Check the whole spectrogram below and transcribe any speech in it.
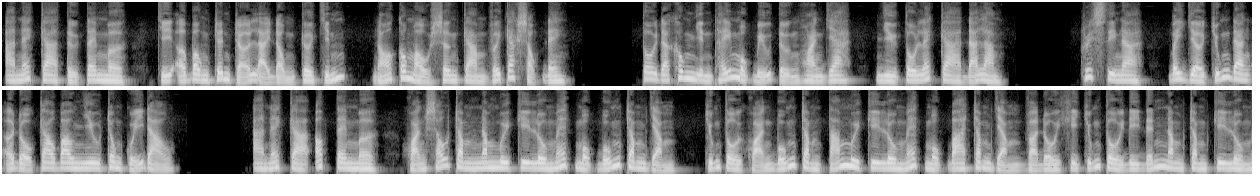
Aneka từ Temer, chỉ ở bông trên trở lại động cơ chính, nó có màu sơn cam với các sọc đen. Tôi đã không nhìn thấy một biểu tượng hoàng gia, như Toleka đã làm. Christina, bây giờ chúng đang ở độ cao bao nhiêu trong quỹ đạo? Aneka Optimer, khoảng 650 km một 400 dặm, chúng tôi khoảng 480 km một 300 dặm và đôi khi chúng tôi đi đến 500 km.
